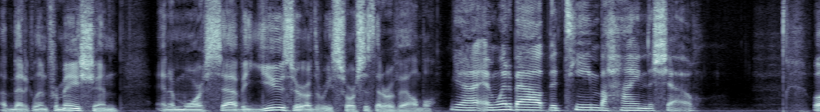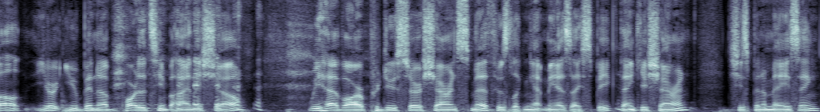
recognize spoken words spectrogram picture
of medical information and a more savvy user of the resources that are available. Yeah. And what about the team behind the show? Well, you have been a part of the team behind this show. we have our producer, Sharon Smith, who's looking at me as I speak. Thank you, Sharon. She's been amazing.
